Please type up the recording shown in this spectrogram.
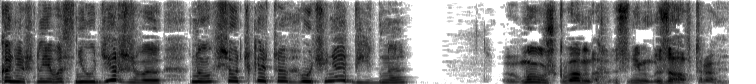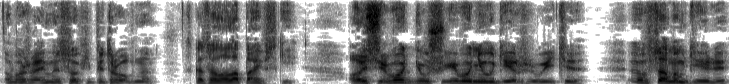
Конечно, я вас не удерживаю, но все-таки это очень обидно. — Мы уж к вам с ним завтра, уважаемая Софья Петровна, — сказал Алапаевский. — А сегодня уж его не удерживайте. В самом деле,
